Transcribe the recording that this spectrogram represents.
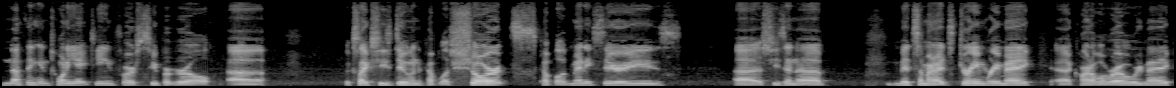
nothing in 2018 for Supergirl. Uh, looks like she's doing a couple of shorts, a couple of miniseries. Uh, she's in a Midsummer Night's Dream remake, a Carnival Row remake.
